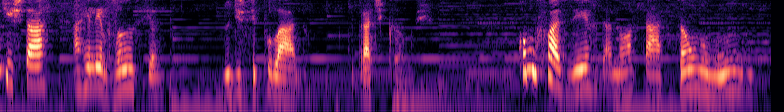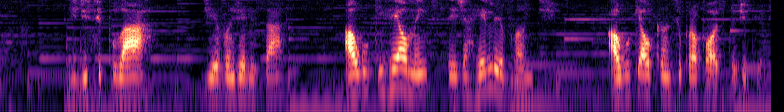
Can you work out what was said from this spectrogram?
Onde está a relevância do discipulado que praticamos? Como fazer da nossa ação no mundo de discipular, de evangelizar, algo que realmente seja relevante, algo que alcance o propósito de Deus?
